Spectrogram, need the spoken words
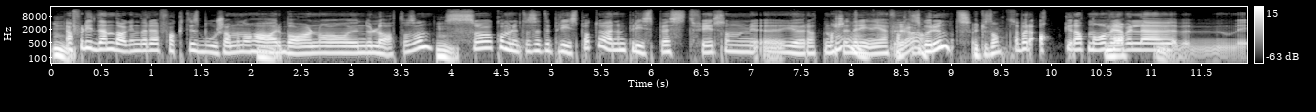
Mm. Ja, fordi den dagen dere faktisk bor sammen og har barn og undulat og sånn, Mm. så kommer hun til å sette pris på at du er en prisbest fyr som eh, gjør at maskineriet faktisk Ja. går rundt. Ikke sant? Det er bare akkurat nå vil jeg vel eh,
